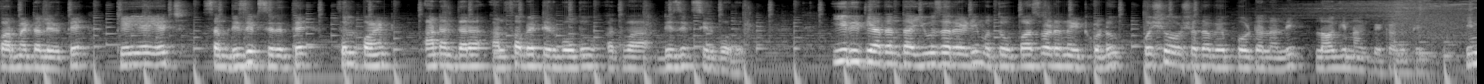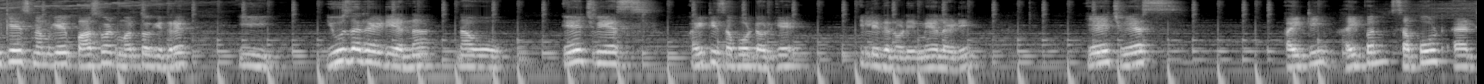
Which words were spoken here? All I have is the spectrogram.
ಫಾರ್ಮ್ಯಾಟಲ್ಲಿ ಇರುತ್ತೆ K A H some digits ಇರುತ್ತೆ. ಫುಲ್ ಪಾಯಿಂಟ್ ಆನಂತರ ಅಲ್ಫಾಬೆಟ್ ಇರ್ಬೋದು ಅಥವಾ ಡಿಜಿಟ್ಸ್ ಇರ್ಬೋದು. ಈ ರೀತಿಯಾದಂಥ ಯೂಸರ್ ಐ ಡಿ ಮತ್ತು ಪಾಸ್ವರ್ಡನ್ನು ಇಟ್ಕೊಂಡು ಪಶು ಔಷಧ ವೆಬ್ ಪೋರ್ಟಲ್ನಲ್ಲಿ ಲಾಗಿನ್ ಆಗಬೇಕಾಗುತ್ತೆ. ಇನ್ ಕೇಸ್ ನಮಗೆ ಪಾಸ್ವರ್ಡ್ ಮರ್ತೋಗಿದ್ರೆ, ಈ ಯೂಸರ್ ಐ ಡಿಯನ್ನು ನಾವು H V S I T support ಅವ್ರಿಗೆ ಇಲ್ಲಿದೆ ನೋಡಿ mail I D. H V S I T hyphen support at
